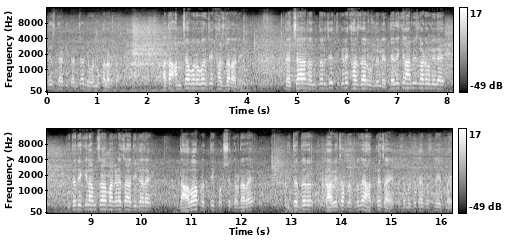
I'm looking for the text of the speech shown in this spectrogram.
तेच त्या ठिकाणच्या निवडणुका लढतात. आता आमच्याबरोबर जे खासदार आले त्याच्यानंतर जे तिकडे खासदार उरलेले आहेत त्या देखील आम्हीच लढवलेले आहेत. तिथं देखील आमचा मागण्याचा अधिकार आहे. दावा प्रत्येक पक्ष करणार आहे. इथं तर दावेचा प्रश्न हक्कच आहे. त्याच्यामुळे तो काही प्रश्न येत नाही.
